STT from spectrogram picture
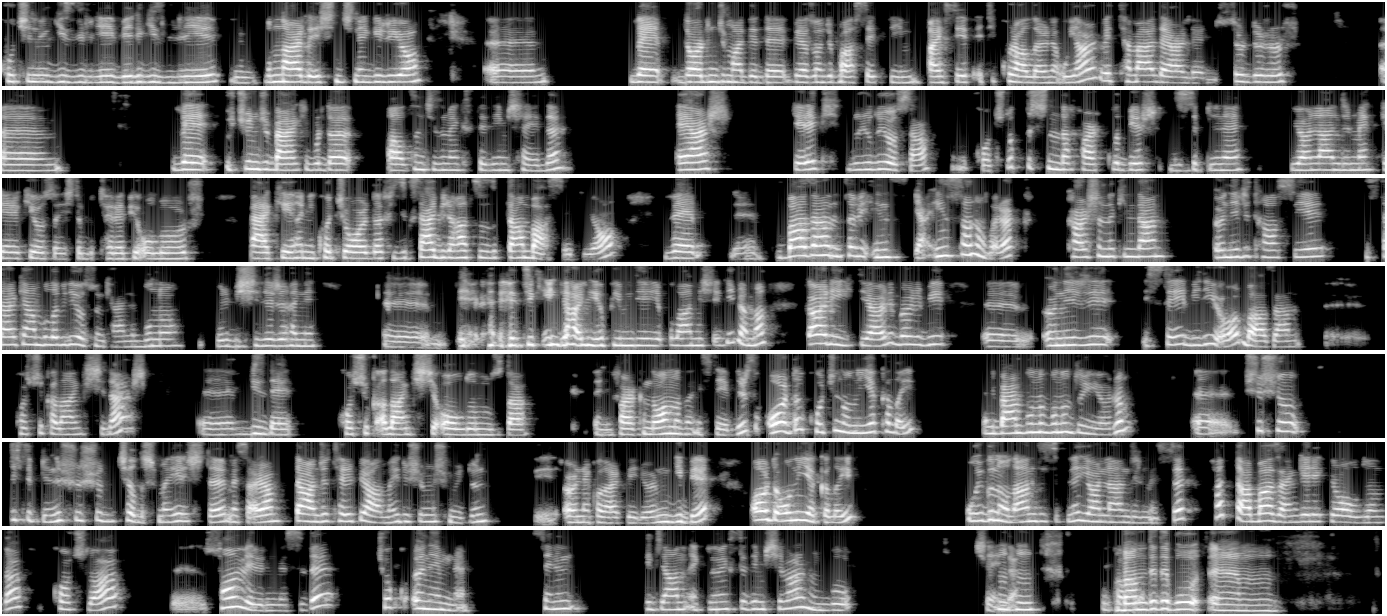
koçinin gizliliği, veri gizliliği bunlar da işin içine giriyor. E, ve dördüncü maddede biraz önce bahsettiğim ICF etik kurallarına uyar ve temel değerlerini sürdürür. Ee, ve üçüncü belki burada altın çizmek istediğim şey de eğer gerek duyuluyorsa hani koçluk dışında farklı bir disipline yönlendirmek gerekiyorsa işte bu terapi olur. Belki hani koçu orada fiziksel bir rahatsızlıktan bahsediyor ve bazen tabii ins yani insan olarak karşındakinden öneri tavsiye isterken bulabiliyorsun kendini. Bunu böyle bir şeyleri hani e, etik ihlali yapayım diye yapılan bir şey değil ama gayri ihtiyari böyle bir e, öneri isteyebiliyor bazen e, koçluk alan kişiler. E, biz de koçluk alan kişi olduğumuzda hani farkında olmadan isteyebiliriz. Orada koçun onu yakalayıp Hani ben bunu bunu duyuyorum. e, şu şu disiplini, şu şu çalışmayı işte mesela daha önce terapi almayı düşünmüş müydün? E, örnek olarak veriyorum gibi. Orada onu yakalayıp uygun olan disipline yönlendirmesi hatta bazen gerekli olduğunda koçluğa e, son verilmesi de çok önemli. Senin Can eklemek istediğin bir şey var mı bu şeyde? Hı hı. Bende de bu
